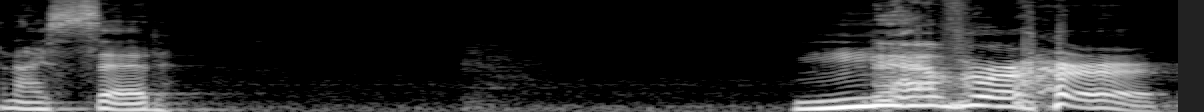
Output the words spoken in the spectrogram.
And I said, Never.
